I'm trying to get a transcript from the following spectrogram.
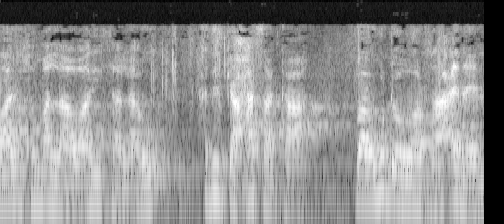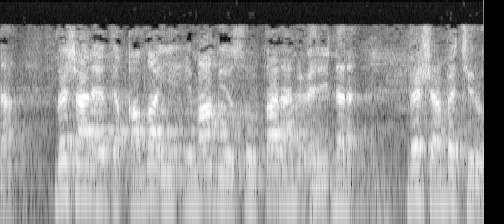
waariu man laa waaria lahu. Xadiidkaa xasanka ah baa ugu dhowoon raacinaynaa. Meeshaan hade qadaa iyo imaam iyo sultaan aan u celinana meeshaa ma jiro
